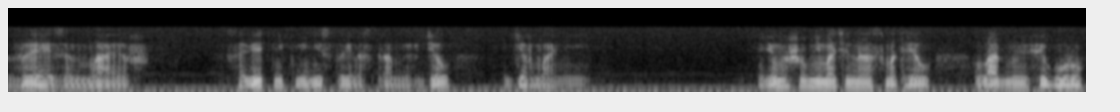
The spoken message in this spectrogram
Вейзенмайер, советник министра иностранных дел Германии. Юноша внимательно осмотрел ладную фигуру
